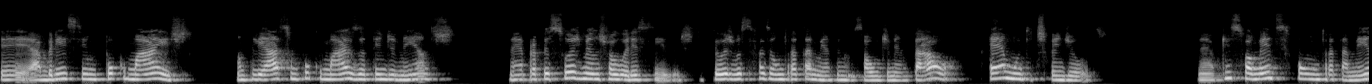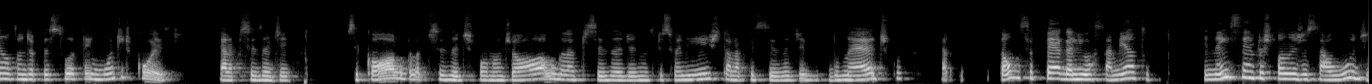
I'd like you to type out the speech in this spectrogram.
é, abrisse um pouco mais, ampliasse um pouco mais os atendimentos, né, para pessoas menos favorecidas. Porque hoje você fazer um tratamento em saúde mental é muito dispendioso, né? Principalmente se for um tratamento onde a pessoa tem um monte de coisa. Ela precisa de psicólogo, ela precisa de fonoaudiólogo, ela precisa de nutricionista, ela precisa de, do médico. Então, você pega ali o orçamento e nem sempre os planos de saúde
